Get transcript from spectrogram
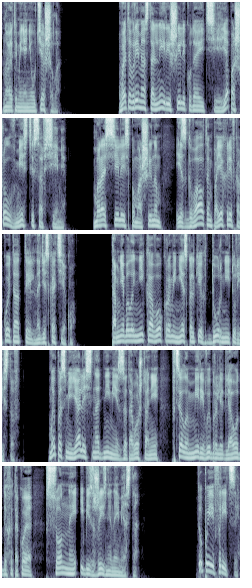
но это меня не утешило. В это время остальные решили, куда идти, я пошел вместе со всеми. Мы расселись по машинам и с гвалтом поехали в какой-то отель на дискотеку. Там не было никого, кроме нескольких дурней туристов. Мы посмеялись над ними из-за того, что они в целом мире выбрали для отдыха такое сонное и безжизненное место. Тупые фрицы.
